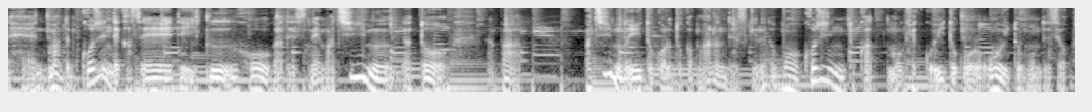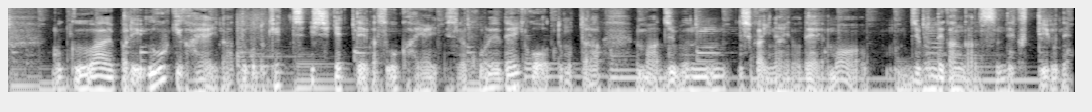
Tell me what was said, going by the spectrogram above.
えー、まあでも個人で稼いでいく方がですね、まあ、チームだとやっぱ、チームのいいところとかもあるんですけれども個人とかも結構いいところ多いと思うんですよ。僕はやっぱり動きが早いなってこと意思決定がすごく早いんですね。これでいこうと思ったらまあ自分しかいないのでまあ自分でガンガン進んでいくっていうね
